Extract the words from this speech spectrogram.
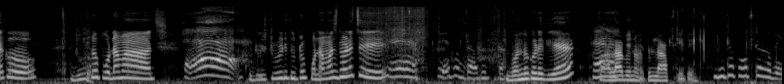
দেখো। দুটো পোনা মাছ। হ্যাঁ। দুষ্টু বুড়ি দুটো পোনা মাছ ধরেছে? হ্যাঁ বন্ধ করে দিয়ে হ্যাঁ। পালাবে নয়তো লাভ কেটে। দুটো করতে হবে।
